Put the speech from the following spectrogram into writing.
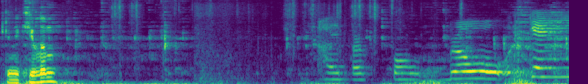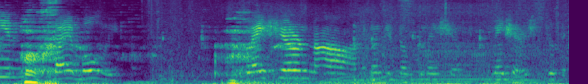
Can you kill him? Hyper bro again. Oh. Diabolic. Glacier, nah, I don't need the glacier. Glacier is stupid.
